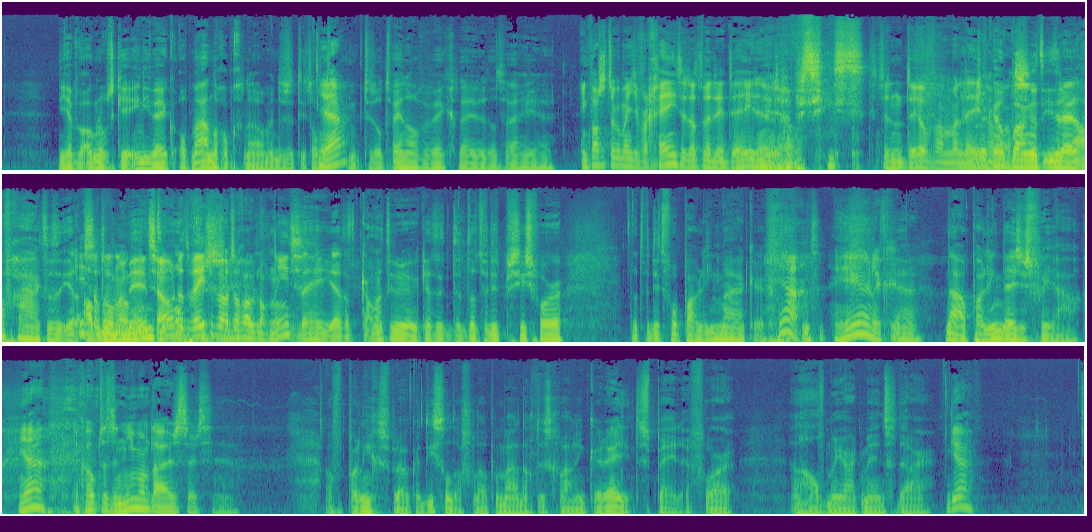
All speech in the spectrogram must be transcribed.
die hebben we ook nog eens een keer in die week op maandag opgenomen. Dus het is al, Ja? het is al 2,5 week geleden dat wij... Ik was het ook een beetje vergeten dat we dit deden. en ja, precies. Het is een deel van mijn Ik was leven. ook heel was. bang dat iedereen afgehaakt was. Is dat dan ook niet zo? Dat weten we toch ook nog niet? Nee, ja, dat kan natuurlijk. Dat, dat, dat we dit precies voor... Dat we dit voor Paulien maken. Ja, heerlijk. Ja. Nou, Paulien, deze is voor jou. Ja, ik hoop dat er niemand luistert. Over Paulien gesproken. Die stond afgelopen maandag dus gewoon in Carré te spelen... voor een half miljard mensen daar. Ja.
